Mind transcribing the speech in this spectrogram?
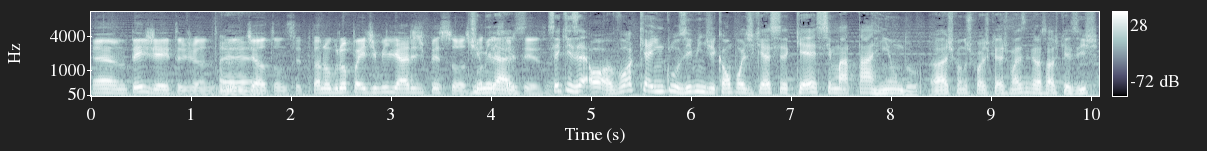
é, não tem jeito, João. É. Gelton, você tá no grupo aí de milhares de pessoas, De milhares. certeza. Se quiser, ó, eu vou aqui inclusive indicar um podcast que quer se matar rindo. Eu acho que é um dos podcasts mais engraçados que existe.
